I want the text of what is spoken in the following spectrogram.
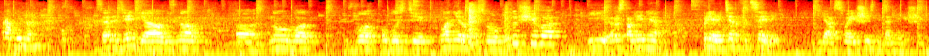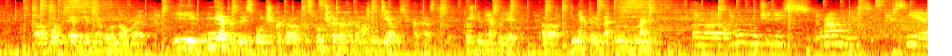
про выбор. За этот день я узнал э, нового в области планирования своего будущего и расставления приоритетов и целей для своей жизни дальнейшей. Э, вот это для меня было новое. И методы, с помощью которых, с помощью которых это можно делать, как раз таки, тоже для меня были э, некоторые в новинку. Э, мы научились уравнивать все,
